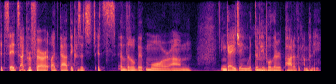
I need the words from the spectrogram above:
it's it's I prefer it like that because it's it's a little bit more um, engaging with the people that are part of the company.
